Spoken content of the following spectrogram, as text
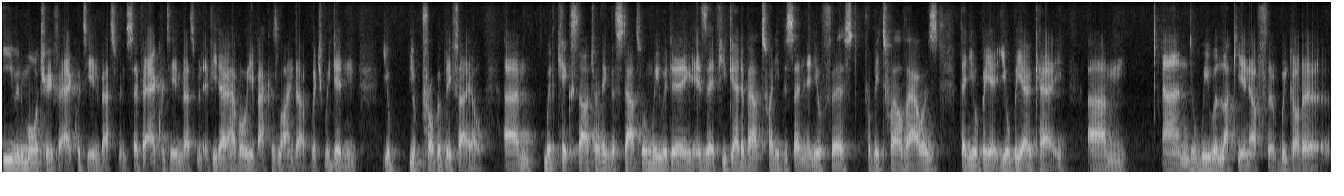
even more true for equity investments. So for equity investment if you don't have all your backers lined up which we didn't you'll you'll probably fail. Um, with Kickstarter, I think the stats when we were doing is if you get about 20% in your first probably 12 hours, then you'll be you'll be okay. Um, and we were lucky enough that we got a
